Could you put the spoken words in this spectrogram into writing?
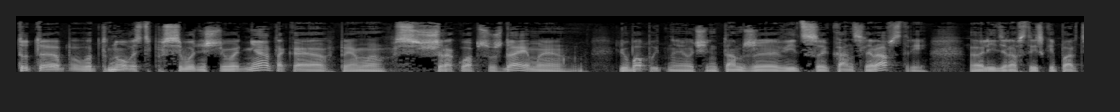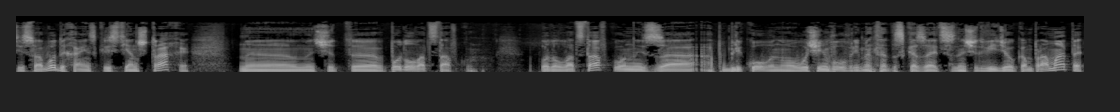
Тут э, вот новость сегодняшнего дня такая прямо широко обсуждаемая любопытная очень. Там же вице-канцлер Австрии, э, лидер австрийской партии «Свободы» Хайнс Кристиан Штрахе э, значит, э, подал в отставку подал в отставку. Он из-за опубликованного очень вовремя, надо сказать, значит, видеокомпромата,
